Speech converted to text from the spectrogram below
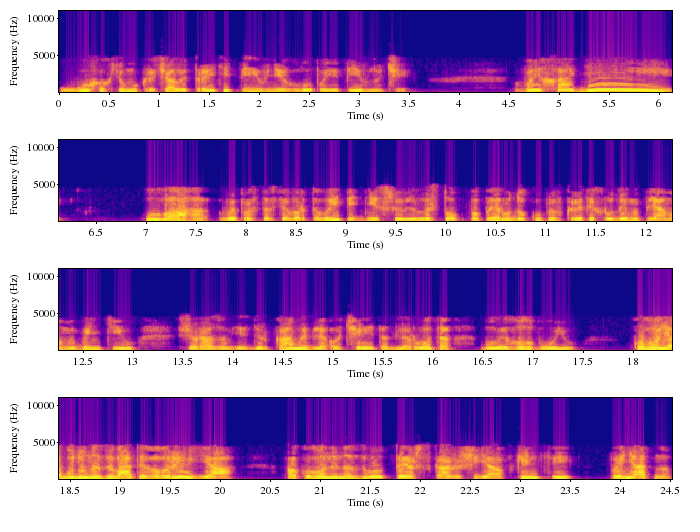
У вухах йому кричали треті півні глупої півночі. Виході! Увага! випростався вартовий, піднісши листок паперу до купи вкритих рудими плямами бинтів, що разом із дірками для очей та для рота були головою. Кого я буду називати, говори я, а кого не назву, теж скажеш я в кінці. Понятно?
